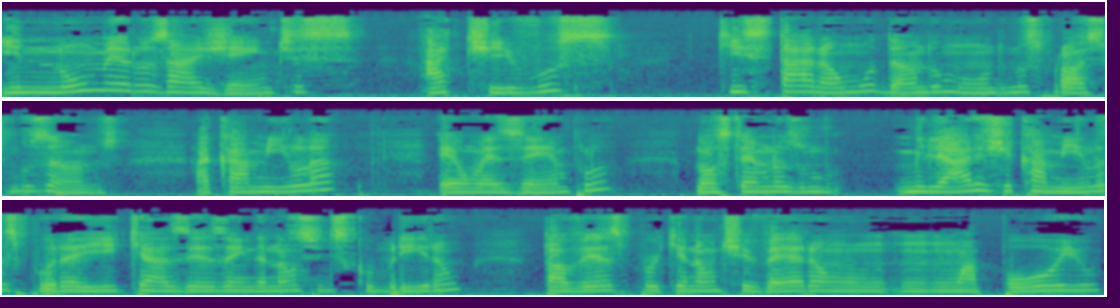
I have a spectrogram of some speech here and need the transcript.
inúmeros agentes ativos que estarão mudando o mundo nos próximos anos. A Camila é um exemplo. Nós temos milhares de Camilas por aí que às vezes ainda não se descobriram, talvez porque não tiveram um, um apoio,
